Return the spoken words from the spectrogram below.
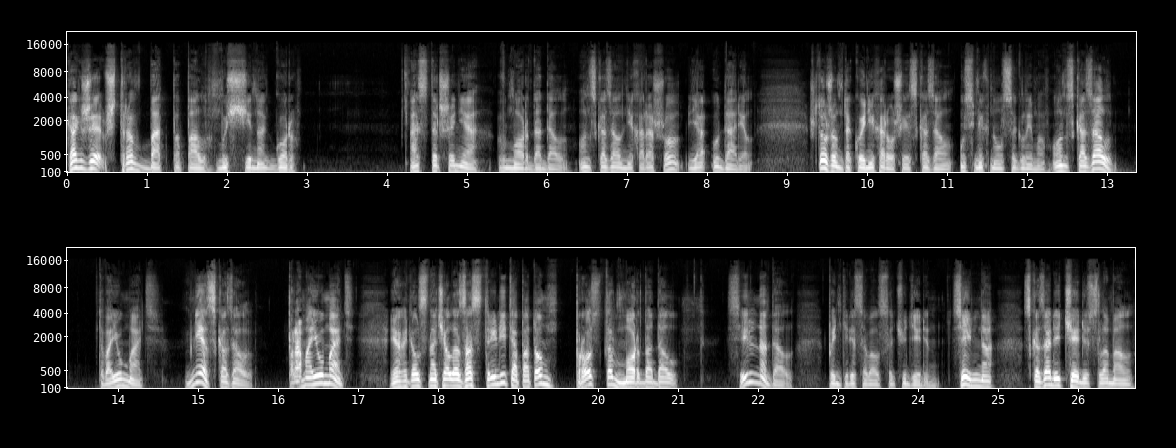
Как же в штрафбат попал мужчина гор? А старшиня в морда дал. Он сказал нехорошо, я ударил. Что же он такой нехороший сказал? Усмехнулся Глымов. Он сказал, твою мать. Мне сказал, про мою мать. Я хотел сначала застрелить, а потом просто в морда дал. Сильно дал? Поинтересовался Чудерин. Сильно. Сказали, челюсть сломал.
